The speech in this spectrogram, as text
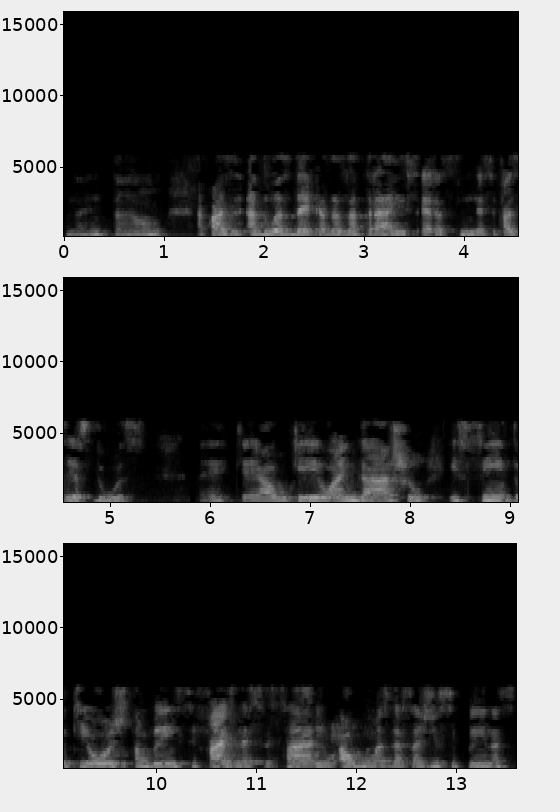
Né? Então, há quase há duas décadas atrás era assim, né? Você fazia as duas, né? Que é algo que eu ainda acho e sinto que hoje também se faz necessário algumas dessas disciplinas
